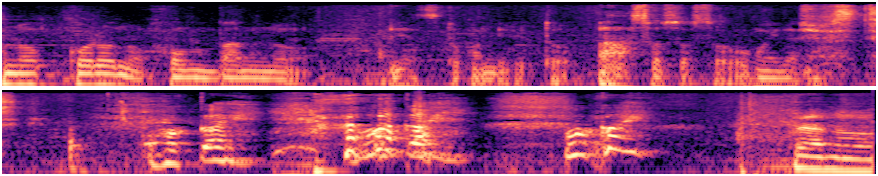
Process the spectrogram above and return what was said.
この頃の本番のやつとか見るとあそうそうそう思い出します若い。若い。若い。これあの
